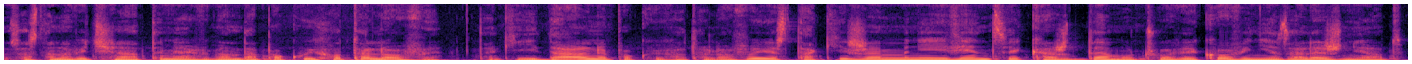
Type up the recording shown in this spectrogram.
zastanowić się nad tym, jak wygląda pokój hotelowy. Taki idealny pokój hotelowy jest taki, że mniej więcej każdemu człowiekowi, niezależnie od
